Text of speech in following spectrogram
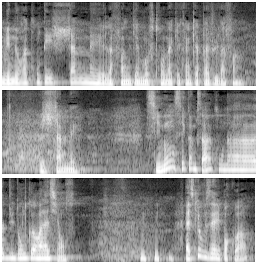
mais ne racontez jamais la fin de Game of Thrones à quelqu'un qui n'a pas vu la fin. Jamais. Sinon, c'est comme ça qu'on a du don de corps à la science. Est-ce que vous savez pourquoi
